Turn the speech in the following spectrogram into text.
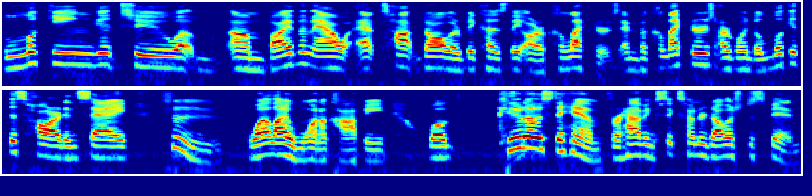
looking to um, buy them out at top dollar because they are collectors. And the collectors are going to look at this hard and say, hmm, well, I want a copy. Well, kudos to him for having $600 to spend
